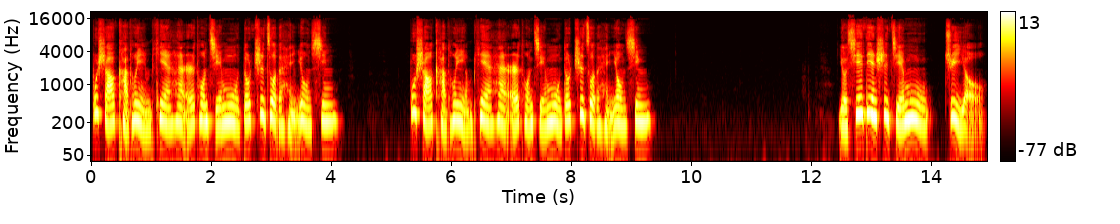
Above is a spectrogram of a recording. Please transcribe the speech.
不少卡通影片和儿童节目都制作的很用心。不少卡通影片和儿童节目都制作的很用心。有些电视节目具有。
